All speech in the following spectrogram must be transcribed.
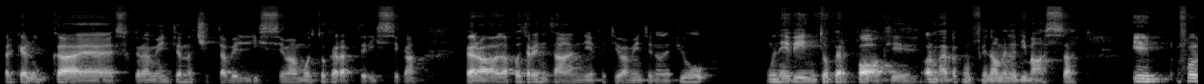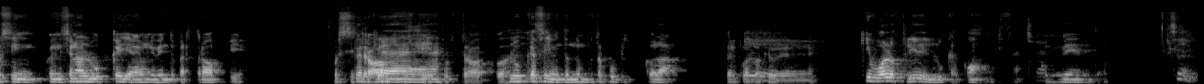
perché Lucca è sicuramente una città bellissima, molto caratteristica, però dopo 30 anni effettivamente non è più un evento per pochi, ormai è proprio un fenomeno di massa. E forse in condizione a Lucca direi un evento per troppi. Forse troppi, sì, purtroppo. Lucca sta diventando un po' troppo piccola per quello e... che, che vuole offrire il Lucca Comics eh, certo. come evento. Sì,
